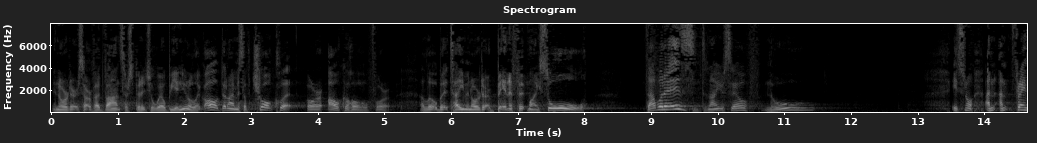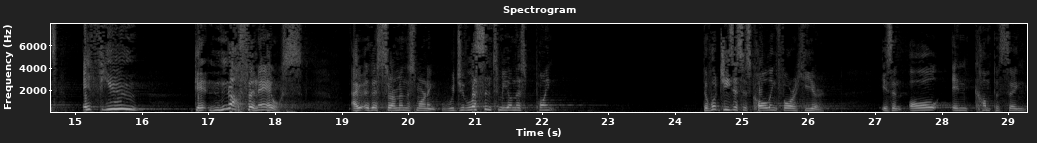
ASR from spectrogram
in order to sort of advance our spiritual well-being. You know, like, oh, deny myself chocolate or alcohol for a little bit of time in order to benefit my soul. Is that what it is? Deny yourself? No. It's not. And, and friends, if you get nothing else out of this sermon this morning, would you listen to me on this point? That what Jesus is calling for here is an all-encompassing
